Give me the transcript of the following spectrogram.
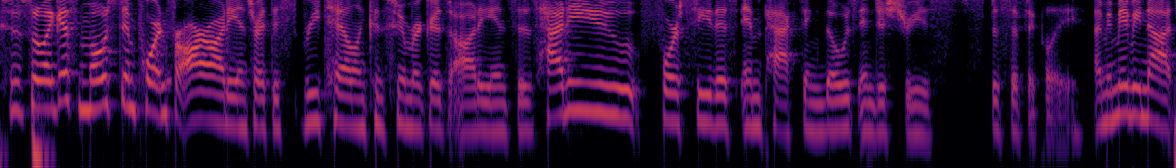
So, so I guess most important for our audience, right, this retail and consumer goods audiences, how do you foresee this impacting those industries specifically? I mean, maybe not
